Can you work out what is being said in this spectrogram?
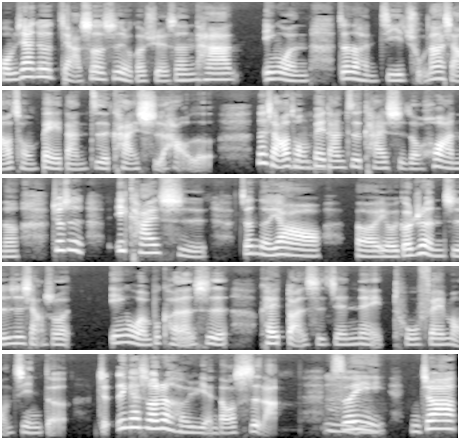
我们现在就假设是有个学生，他英文真的很基础，那想要从背单字开始好了。那想要从背单字开始的话呢，就是一开始真的要呃有一个认知，是想说英文不可能是可以短时间内突飞猛进的，就应该说任何语言都是啦。嗯、所以你就要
